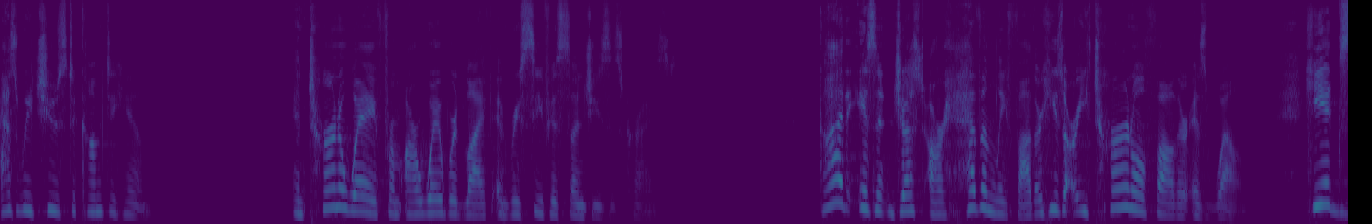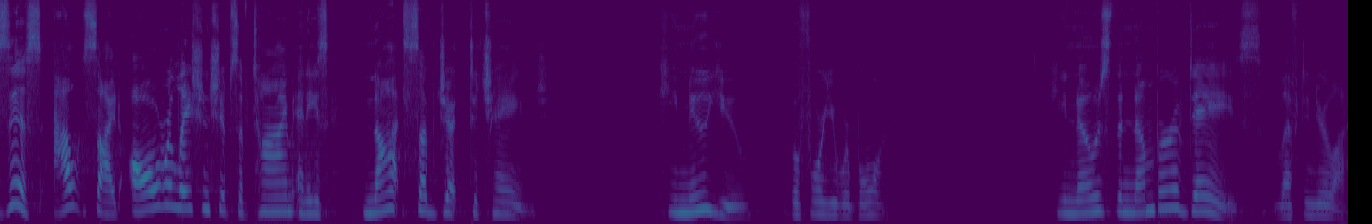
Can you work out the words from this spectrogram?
as we choose to come to Him and turn away from our wayward life and receive His Son, Jesus Christ. God isn't just our heavenly Father, He's our eternal Father as well. He exists outside all relationships of time and He's not subject to change. He knew you before you were born. He knows the number of days left in your life.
